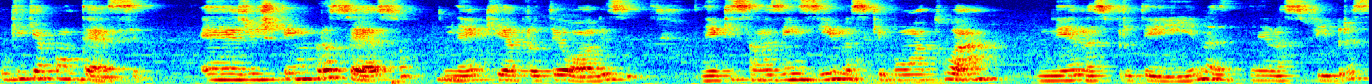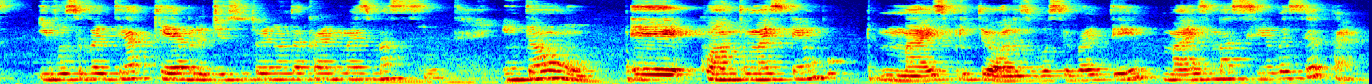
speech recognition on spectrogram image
o que que acontece? É, a gente tem um processo, né, que é a proteólise, né, que são as enzimas que vão atuar né, nas proteínas, né, nas fibras, e você vai ter a quebra disso, tornando a carne mais macia. Então, é, quanto mais tempo, mais proteólise você vai ter, mais macia vai ser a carne.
